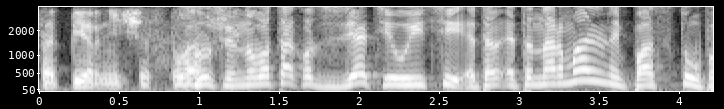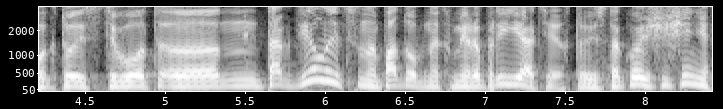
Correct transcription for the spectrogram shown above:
соперничество. Слушай, ну вот так вот взять и уйти, это, это нормальный поступок? То есть вот э, так делается на подобных мероприятиях? То есть такое ощущение,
